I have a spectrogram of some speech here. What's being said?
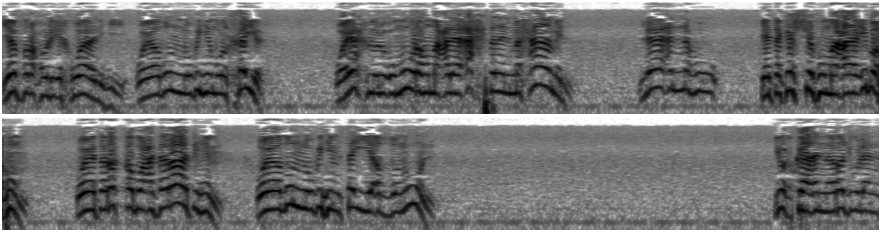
يفرح لإخوانه ويظن بهم الخير ويحمل أمورهم على أحسن المحامل. لا أنه يتكشف معائبهم ويترقب عثراتهم ويظن بهم سيء الظنون. يحكى أن رجلا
